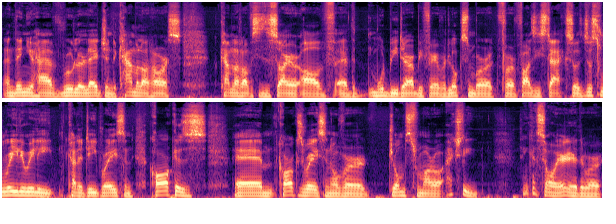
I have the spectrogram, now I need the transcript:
And then you have Ruler Legend, the Camelot horse. Camelot obviously the sire of uh, the would-be Derby favourite Luxembourg for Fozzy Stack. So just really, really kind of deep racing. Cork is um, Cork is racing over jumps tomorrow. Actually, I think I saw earlier there were.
